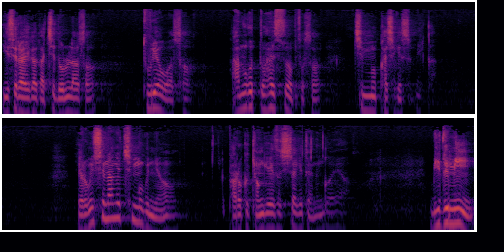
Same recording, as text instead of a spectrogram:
이스라엘과 같이 놀라서 두려워서 아무것도 할 수 없어서 침묵하시겠습니까? 여러분 신앙의 침묵은요 바로 그 경계에서 시작이 되는 거예요. 믿음이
